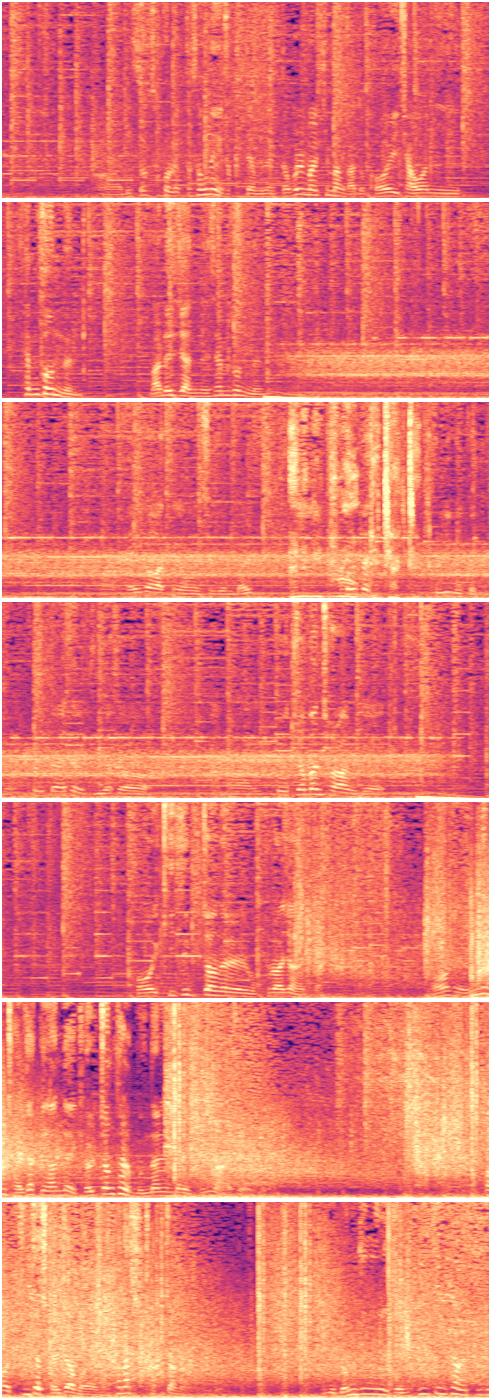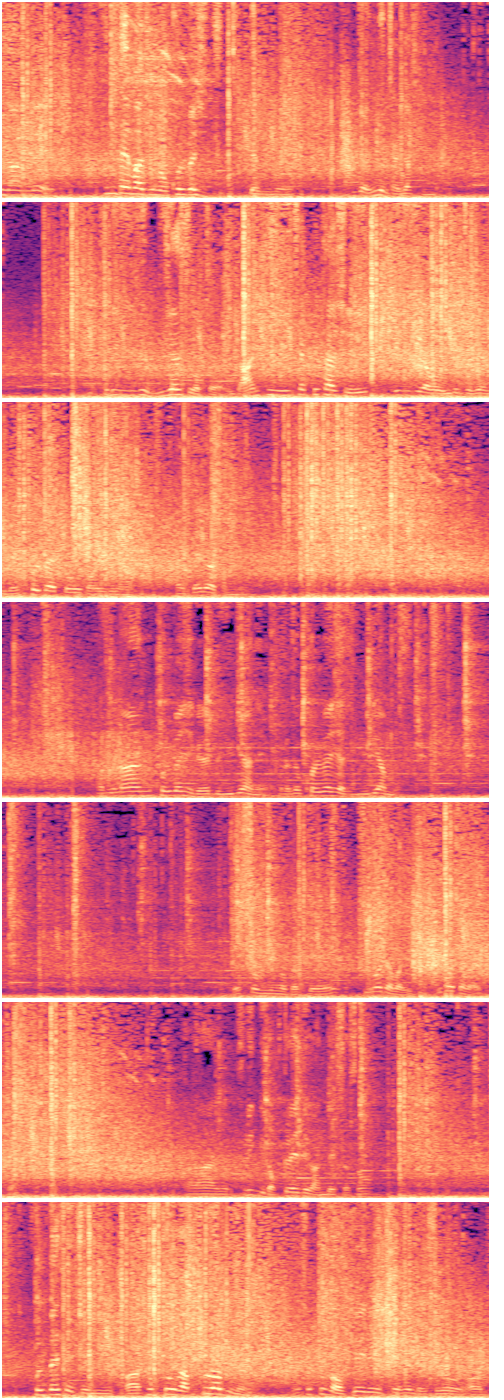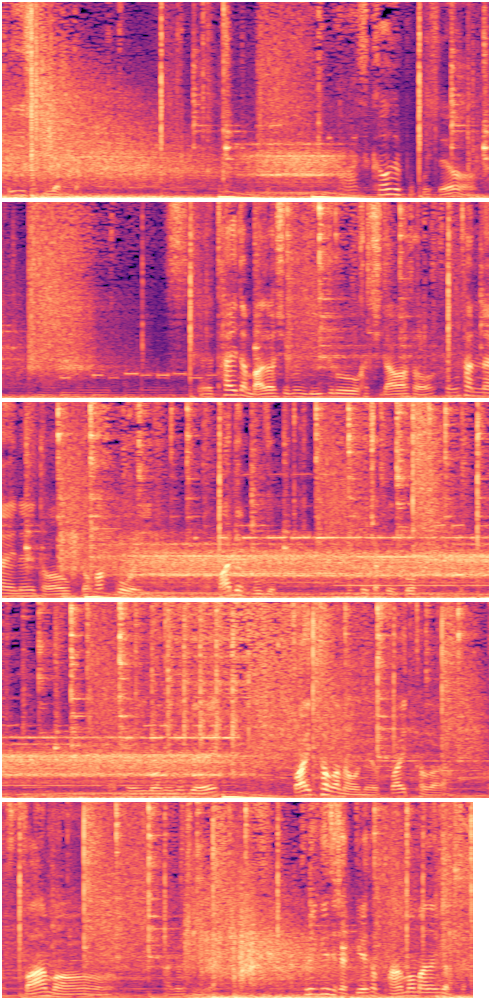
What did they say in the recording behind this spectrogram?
어, 리소스 콜렉터 성능이 좋기 때문에 더블 멀티만 가도 거의 자원이 샘솟는 마르지 않는 샘솟는 베이거 같은 경우는 지금 멀 콜벳 굴리고 있거든요. 콜벳을 굴려서 아마 또 저번처럼 이제 거의 기습전을 목표로 하지 않을까. 어, 은근 잘 잡긴 한데 결정타를 못 날린다는 게 정말 아세요. 아, 진짜 잘 잡아요. 하나씩 잡잖아. 이게 명중률이 되게 힐승탄을 쓰긴 하는데 한 대 맞으면 콜벳이 죽기 때문에 진짜 은근 잘 잡습니다. 프리깃을 무시할 수가 없어요. 이거 안티 캐피탈시 프리깃이라고 이름 적었는데 콜벳도 거의 그냥 잘 때려 잡는. 하지만 콜벳이 그래도 유리하네요. 그래도 콜벳이 아직 유리한 모습. 어쩔 수 없는 것밖에 찍어 잡아야겠죠. 찍어 잡아야겠죠. 아, 이거 프리깃 업그레이드가 안 돼 있어서. 콜벳은 지금 어, 속도가 풀업이네요. 속도가 업그레이드 되면 될수록 어, 프리깃이 불리합니다. 아, 스카웃을 뽑고 있어요. 네, 타이단 마더십은 미드로 같이 나와서 생산 라인을 더욱더 확보해 빠른 보급 목표 잡고 있고 자, 이거는 현재 파이터가 나오네요. 파이터가 파머. 아 그렇습니다. 프리깃을 잡기 위해서 파머만 한게 없어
